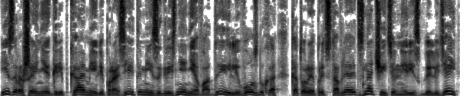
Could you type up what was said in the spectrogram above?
и заражение грибками или паразитами, и загрязнение воды или воздуха, которое представляет значительный риск для людей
